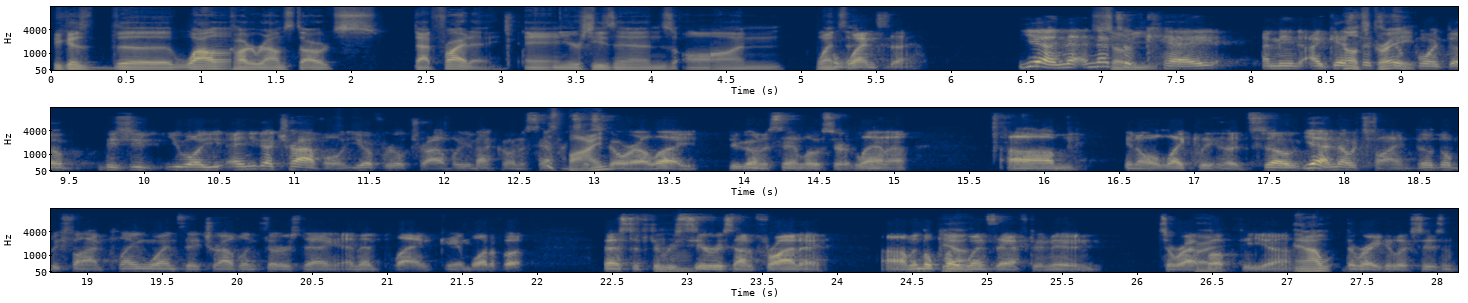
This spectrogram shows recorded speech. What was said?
because the wild card round starts that Friday and your season ends on Wednesday. Wednesday. Yeah, and, that, and that's so okay. You, I mean, I guess no, that's a good point though, because you you well, you, and you got travel. You have real travel. You're not going to San that's Francisco fine. or LA. You're going to St. Louis or Atlanta. Um, in all likelihood. So yeah, no, it's fine. They'll, they'll be fine. Playing Wednesday, traveling Thursday, and then playing game one of a best of 3 mm-hmm. series on Friday. Um, and they'll play yeah. Wednesday afternoon to wrap right. up the uh, and I, the regular season.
